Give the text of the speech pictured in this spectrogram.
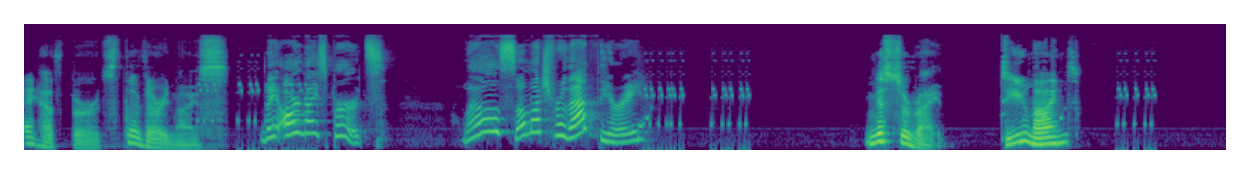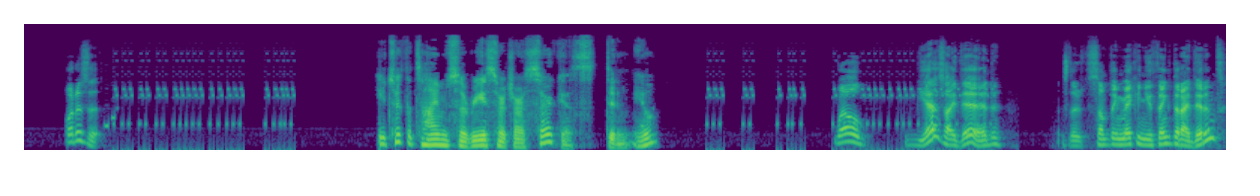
I have birds. They're very nice. They are nice birds. Well, so much for that theory. Mr. Wright, do you mind? What is it? You took the time to research our circus, didn't you? Well, yes, I did. Is there something making you think that I didn't?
